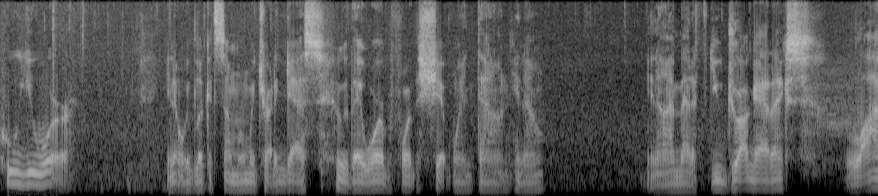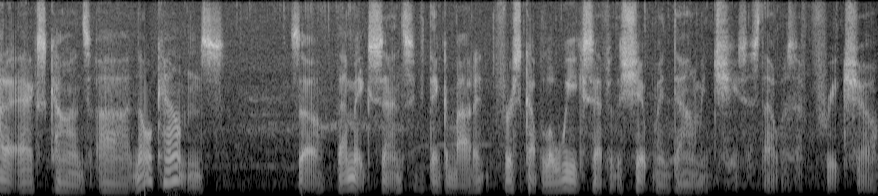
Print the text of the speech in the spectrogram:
"Who You Were." You know, we'd look at someone, we'd try to guess who they were before the shit went down. You know. You know, I met a few drug addicts, a lot of ex-cons, uh, no accountants. So that makes sense if you think about it. First couple of weeks after the shit went down, I mean, Jesus, that was a freak show.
